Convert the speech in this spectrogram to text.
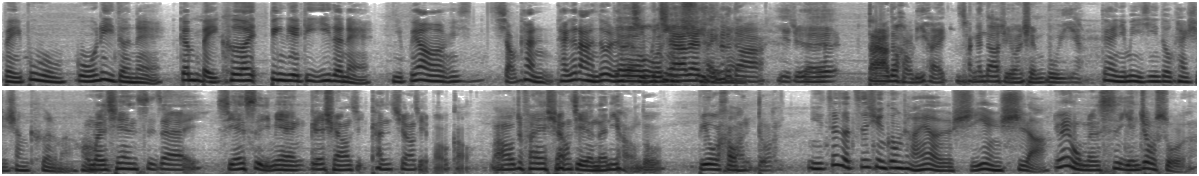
北部国立的呢，跟北科并列第一的呢。你不要小看台科大，很多人挤不进去。我现在在台科大也觉得大家都好厉害，长庚大学完全不一样。对，你们已经都开始上课了嘛？我们现在是在实验室里面跟学长姐看学长姐报告，然后就发现学长姐的能力好像都比我好很多。你这个资讯工厂要有实验室啊？因为我们是研究所了，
